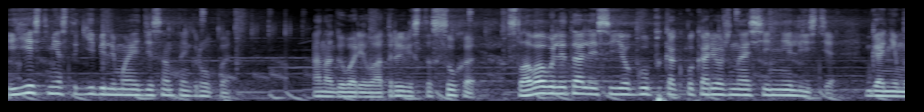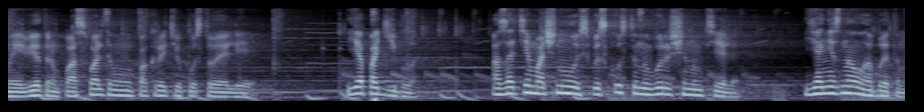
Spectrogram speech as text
и есть место гибели моей десантной группы. Она говорила отрывисто, сухо, слова вылетали из ее губ, как покореженные осенние листья, гонимые ветром по асфальтовому покрытию пустой аллеи. Я погибла, а затем очнулась в искусственно выращенном теле. Я не знала об этом,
